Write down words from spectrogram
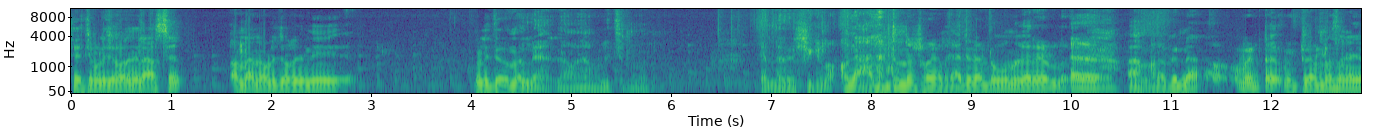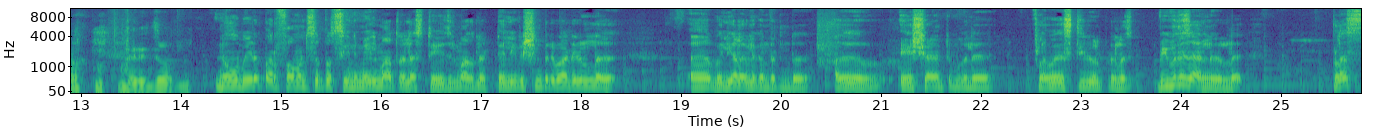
ചേച്ചി വിളിച്ച് പറഞ്ഞ് ലാസ്റ്റ് അണ്ണനെ വിളിച്ച് പറഞ്ഞു നീ വിളിച്ചിരുന്നല്ലേ? ഞാൻ ഞാൻ വിളിച്ചിരുന്നു. എന്നെ രക്ഷിക്കണം. അത് ലാലേട്ടന്റെ ഷോയാണ് കാര്യം രണ്ട് മൂന്ന് പേരേ ഉള്ളൂ. അങ്ങനെ പിന്നെ വിട്ട് വിട്ട് രണ്ട് ദിവസം കഴിഞ്ഞ് തിരിച്ചു വന്നു. നോബിയുടെ പെർഫോമൻസ് ഇപ്പോൾ സിനിമയിൽ മാത്രമല്ല സ്റ്റേജിൽ മാത്രമല്ല ടെലിവിഷൻ പരിപാടികളിൽ വലിയ അളവിൽ കണ്ടിട്ടുണ്ട്. അത് ഏഷ്യാനെറ്റ് മുതൽ ഫ്ലവേഴ്സ് ടി വി ഉൾപ്പെടെയുള്ള വിവിധ ചാനലുകളിൽ പ്ലസ്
